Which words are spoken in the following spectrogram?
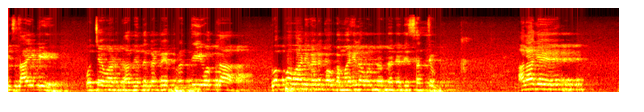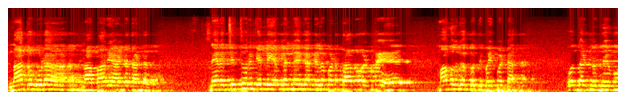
ఈ స్థాయికి వచ్చేవాడు కాదు. ఎందుకంటే ప్రతి ఒక్క గొప్పవాడి వెనుక ఒక మహిళ ఉంటుందనేది సత్యం. అలాగే నాకు కూడా నా భార్య అండదండదు నేను చిత్తూరుకి వెళ్ళి ఎమ్మెల్యేగా నిలబడతాను అంటే మామూలుగా కొద్ది భయపడ్డా. వద్దంటుందేమో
